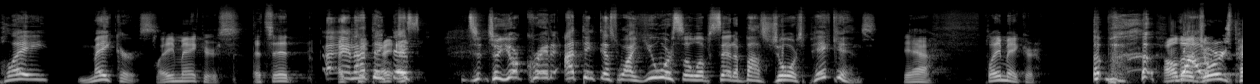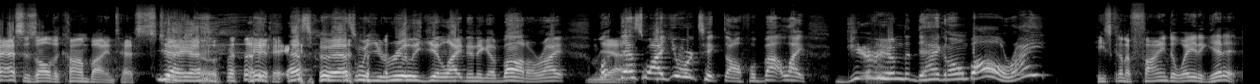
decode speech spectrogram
playmakers. Playmakers. That's it. And I, I think I, that's, I, to, to, your credit, I think that's why you were so upset about George Pickens. Yeah. Playmaker. Although George passes all the combine tests, too, yeah, yeah, so. okay. that's that's when you really get lightning in a bottle, right? But yeah. that's why you were ticked off about like give him the daggone ball, right? He's gonna find a way to get it.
